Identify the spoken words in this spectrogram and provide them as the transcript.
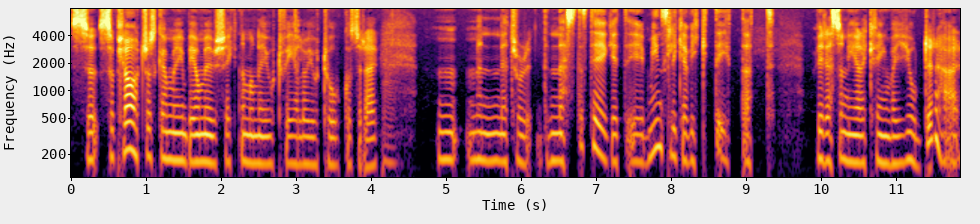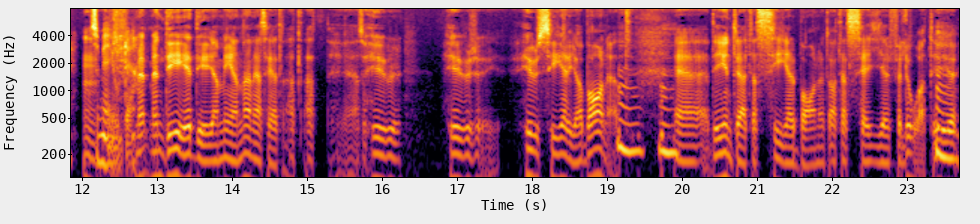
Så, såklart så ska man ju be om ursäkt när man har gjort fel och gjort tok och sådär. Mm. Mm, Men jag tror det nästa steget är minst lika viktigt. Att vi resonerar kring vad gjorde det här Mm. som jag gjorde. Men, men det är det jag menar när jag säger att, att, att alltså hur, hur, hur ser jag barnet? Mm, mm, Eh, det är ju inte att jag ser barnet och att jag säger förlåt. Det är, ju, mm,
